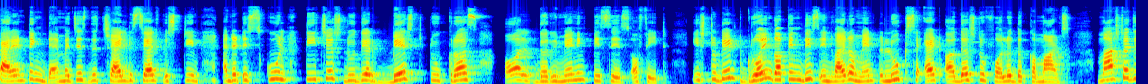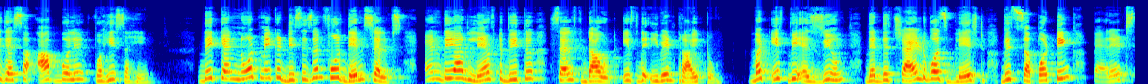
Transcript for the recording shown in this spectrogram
parenting damages the child's self esteem, and at school, teachers do their best to crush all the remaining pieces of it. A student growing up in this environment looks at others to follow the commands. मास्टर जी जैसा आप बोले वही सही they cannot make a decision for themselves and they are left with self doubt if they even try to. But if we assume that the child was blessed with supporting parents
